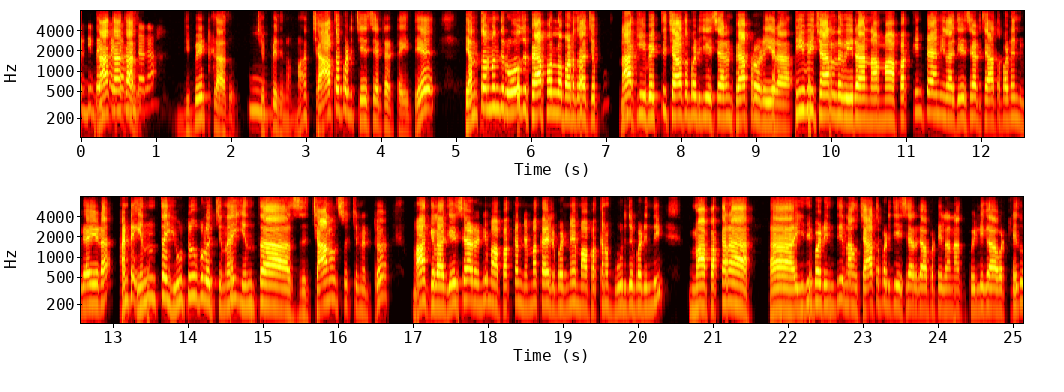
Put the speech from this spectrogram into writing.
డిబేట్ కాదు. పెట్టమంటారా? డిబేట్ కాదు. ఉమ్, చెప్పేదినమ్మా చేతబడి చేసేటట్టయితే ఎంతమంది రోజు పేపర్లో పడదా చెప్పు? నాకు ఈ వ్యక్తి చేతపడి చేశారని పేపర్ వేయరా? టీవీ ఛానల్ వేయరా? నా మా పక్కింటి ఆయన ఇలా చేశాడు చేతపడని వేయడా? అంటే ఇంత యూట్యూబ్లు వచ్చినాయి ఇంత ఛానల్స్ వచ్చినట్టు మాకు ఇలా చేశాడండి మా పక్కన నిమ్మకాయలు పడినాయి మా పక్కన బూడిద పడింది మా పక్కన ఆ, ఇది పడింది నాకు చేతపడి చేశారు కాబట్టి ఇలా నాకు పెళ్ళి కావట్లేదు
